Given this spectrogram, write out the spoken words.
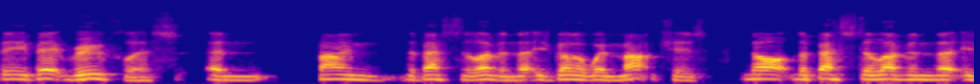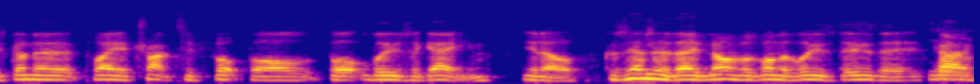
be a bit ruthless and find the best eleven that is going to win matches, not the best eleven that is going to play attractive football but lose a game. You know, because at the end of the day, none of us want to lose, do they? Yeah.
